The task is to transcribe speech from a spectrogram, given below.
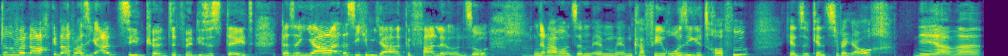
darüber nachgedacht, was ich anziehen könnte für dieses Date, dass er ja, dass ich ihm ja gefalle und so. Und dann haben wir uns im, im, im Café Rosi getroffen. Kennst du, kennst du vielleicht auch? Nee, aber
